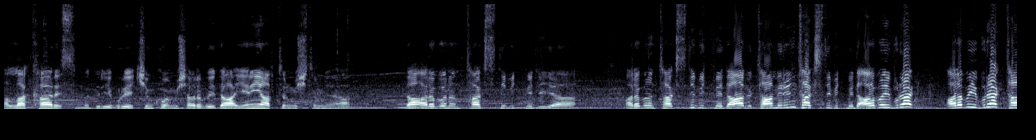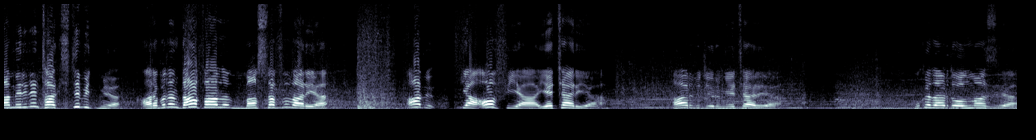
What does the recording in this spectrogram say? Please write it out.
Allah kahretsin müdürü buraya kim koymuş arabayı daha yeni yaptırmıştım ya. Daha arabanın taksiti bitmedi ya. Arabanın taksiti bitmedi abi. Tamirinin taksiti bitmedi. Arabayı bırak. Arabayı bırak. Tamirinin taksiti bitmiyor. Arabanın daha pahalı masrafı var ya. Abi ya of ya yeter ya. Harbi diyorum yeter ya. Bu kadar da olmaz ya.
